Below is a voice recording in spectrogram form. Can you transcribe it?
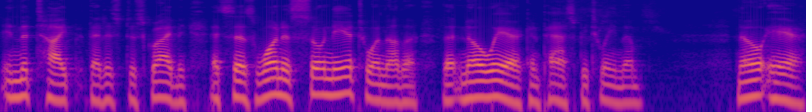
in the type that is describing, it says, One is so near to another that no air can pass between them. No air.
